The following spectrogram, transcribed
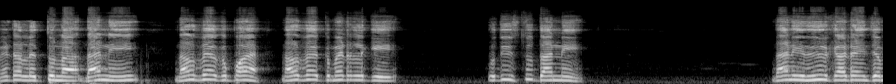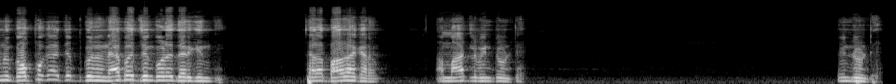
మీటర్లు ఎత్తున్న దాన్ని నలభై ఒక నలభై ఒక్క మీటర్లకి కుదిస్తూ దాన్ని దానికి నిధులు కేటాయించమని గొప్పగా చెప్పుకునే నేపథ్యం కూడా జరిగింది. చాలా బాధాకరం ఆ మాటలు వింటుంటే. వింటుంటే.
